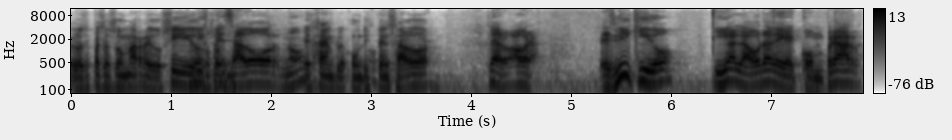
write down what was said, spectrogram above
los espacios son más reducidos. Un dispensador, ¿no? Ejemplo, con un dispensador. Claro, ahora, es líquido y a la hora de comprar,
